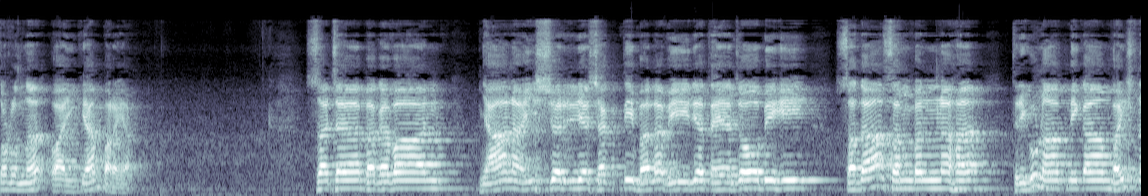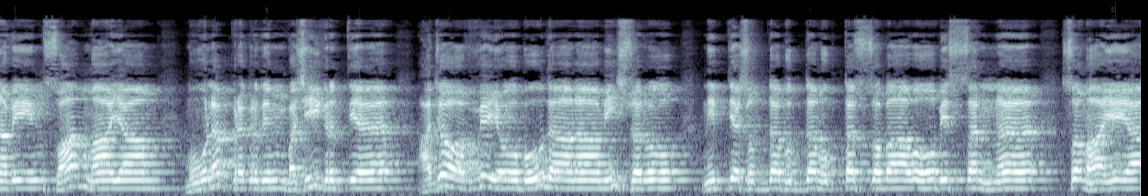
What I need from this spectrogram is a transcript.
തുടർന്ന് വായിക്കാൻ പറയാം. സച ഭഗവാൻ ജ്ഞാന ഐശ്വര്യ ശക്തി ബലവീര്യ തേജോഭി സദാ സമ്പന്ന ത്രിഗുണാത്മികാം വൈഷ്ണവീം സ്വാം മായാം മൂലപ്രകൃതിം വശീകൃത്യ അജോ അവ്യയോ ഭൂതാനാമീശ്വരോ നിത്യശുദ്ധ ബുദ്ധ മുക്ത സ്വഭാവോ ബിസ്സന്ന് സ്വമായയാ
